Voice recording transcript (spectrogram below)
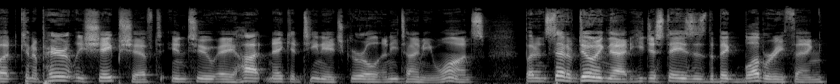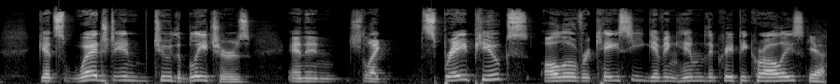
but can apparently shapeshift into a hot naked teenage girl anytime he wants. But instead of doing that, he just stays as the big blubbery thing, gets wedged into the bleachers, and then like spray pukes all over Casey, giving him the creepy crawlies. Yeah.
